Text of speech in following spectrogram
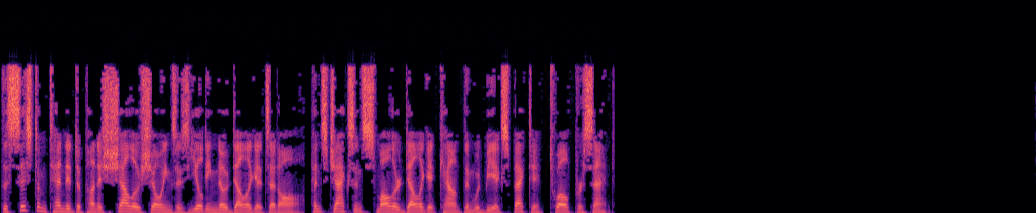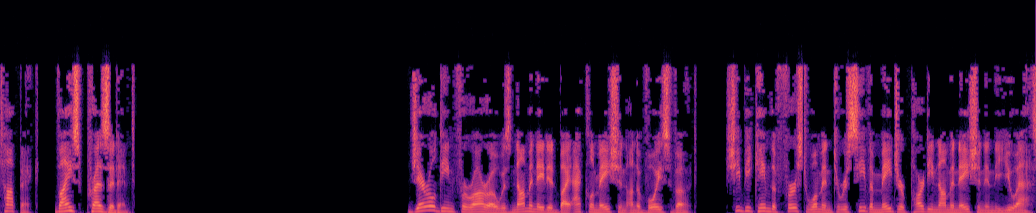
The system tended to punish shallow showings as yielding no delegates at all, hence Jackson's smaller delegate count than would be expected 12%. Vice President Geraldine Ferraro was nominated by acclamation on a voice vote. She became the first woman to receive a major party nomination in the U.S.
